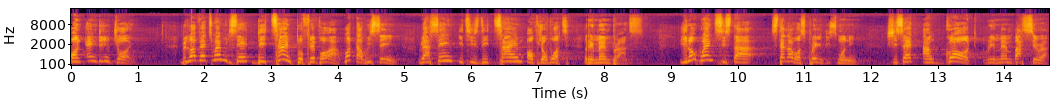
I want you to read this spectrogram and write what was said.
Unending joy. Beloved, when we say the time to favor her, what are we saying? We are saying it is the time of your what? Remembrance. You know, when Sister Stella was praying this morning, she said, and God remember Sarah.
